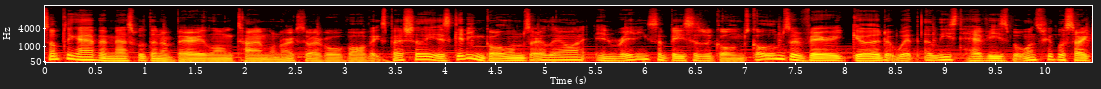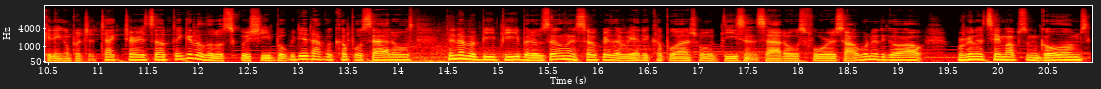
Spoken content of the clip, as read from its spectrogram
Something I haven't messed with in a very long time on Ark Survival Evolve especially is getting golems early on and raiding some bases with golems. Golems are very good with at least heavies but once people start getting a bunch of tech turrets up they get a little squishy but we did have a couple saddles. Didn't have a BP but it was the only soaker that we had a couple actual decent saddles for so I wanted to go out. We're going to tame up some golems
